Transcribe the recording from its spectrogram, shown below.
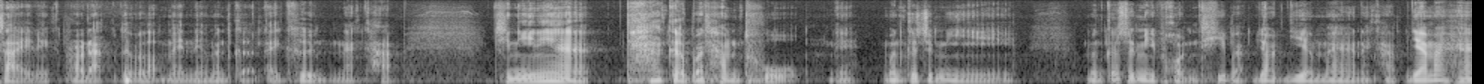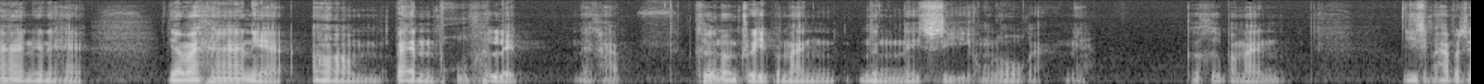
ใส่ใน product development เนี่ยมันเกิดอะไรขึ้นนะครับ ทีนี้เนี่ยถ้าเกิดว่าทำถูกเนี่ยมันก็จะมีมันก็จะมีผลที่แบบยอดเยี่ยมมากนะครับยามาฮ่าเนี่ยนะฮะยามาฮ่าเนี่ยเป็นผู้ผลิตนะครับ เครื่องดนตรีประมาณ 1 ใน 4 ของโลกอะ่ะเนี่ยก็คือประมาณ 25%เ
